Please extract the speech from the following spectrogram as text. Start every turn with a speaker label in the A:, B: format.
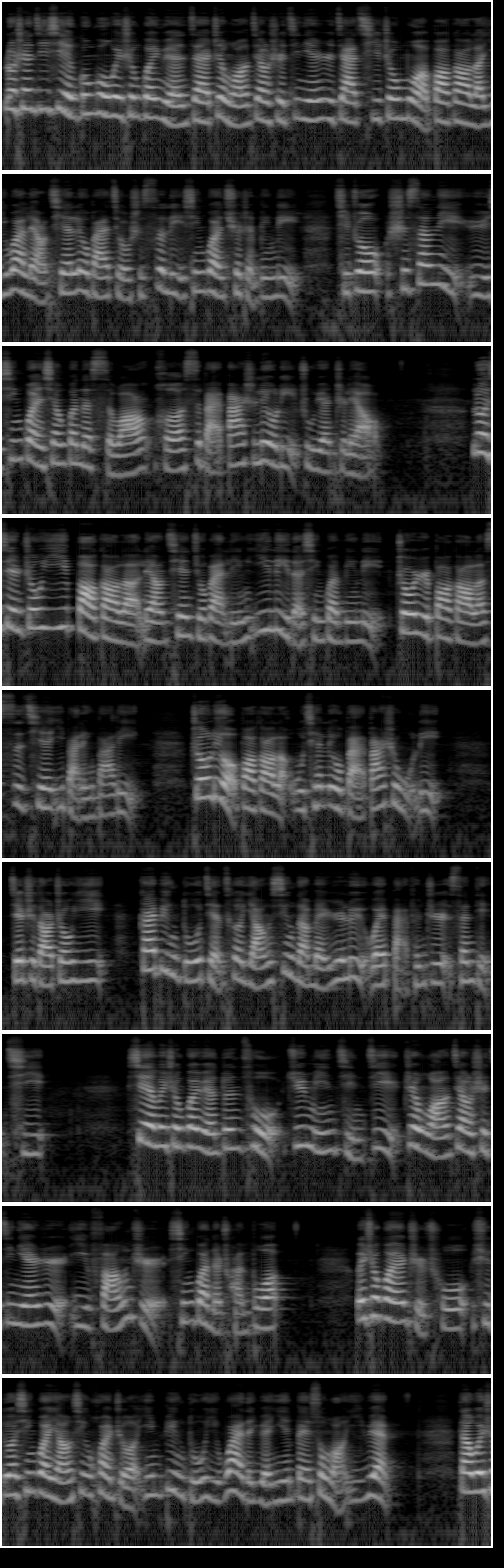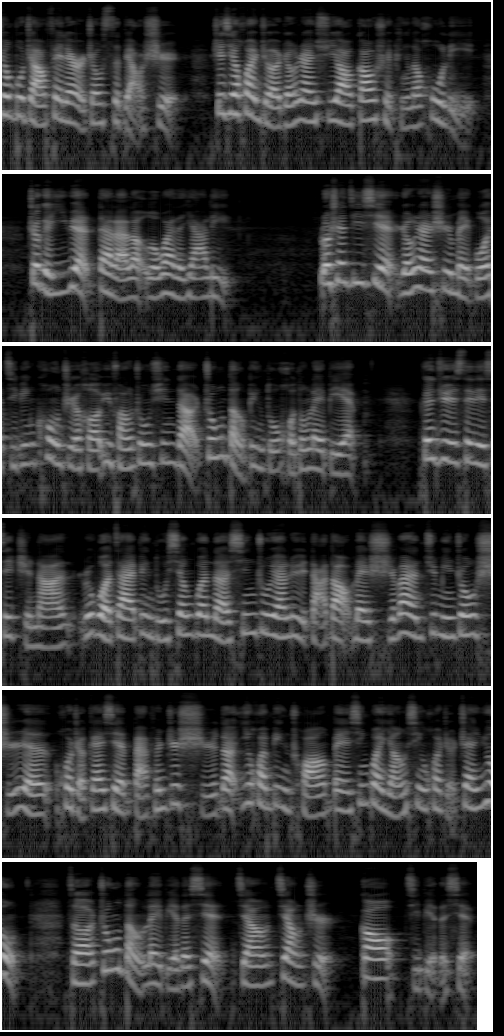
A: 洛杉矶县公共卫生官员在阵亡将士纪念日假期周末报告了一万两千六百九十四例新冠确诊病例，其中十三例与新冠相关的死亡和四百八十六例住院治疗。洛县周一报告了两千九百零一例的新冠病例，周日报告了四千一百零八例，周六报告了五千六百八十五例。截止到周一，该病毒检测阳性的每日率为百分之三点七。县卫生官员敦促居民谨记阵亡将士纪念日，以防止新冠的传播。卫生官员指出，许多新冠阳性患者因病毒以外的原因被送往医院，但卫生部长费雷尔周四表示，这些患者仍然需要高水平的护理，这给医院带来了额外的压力。洛杉矶县仍然是美国疾病控制和预防中心的中等病毒活动类别。根据 CDC 指南，如果在病毒相关的新住院率达到每十万居民中十人，或者该县百分之十的医患病床被新冠阳性患者占用，则中等类别的县将降至高级别的县。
